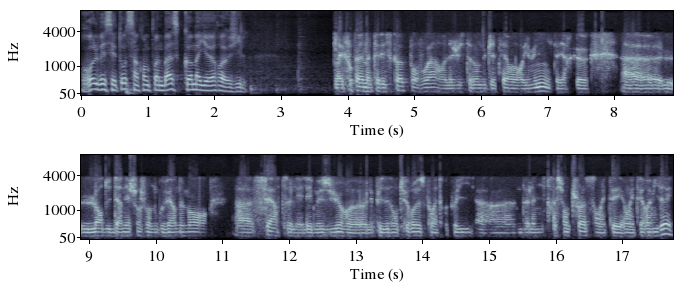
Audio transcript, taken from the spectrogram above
relever ces taux de 50 points de base comme ailleurs, euh, Gilles. Il faut quand même un télescope pour voir l'ajustement budgétaire au Royaume-Uni. C'est-à-dire que euh, lors du dernier changement de gouvernement, euh, certes, les, mesures euh, les plus aventureuses, pour être poli, de l'administration Truss ont été ont remisées,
